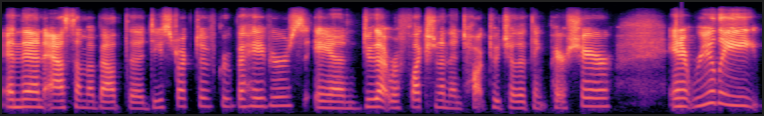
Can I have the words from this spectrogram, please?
and then ask them about the destructive group behaviors and do that reflection and then talk to each other think pair share and it really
